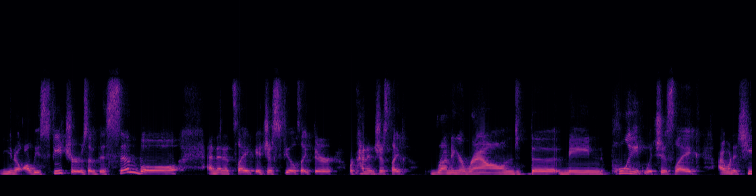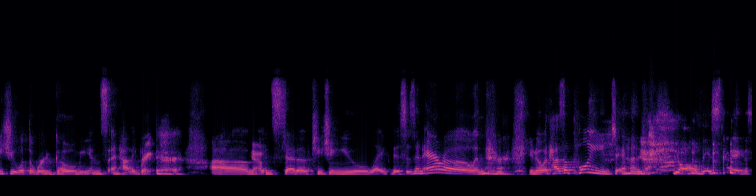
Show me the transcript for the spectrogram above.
you know all these features of this symbol and then it's like it just feels like they're we're kind of just like running around the main point, which is like, I want to teach you what the word go means and how to get right. there. Um, yeah. Instead of teaching you, like, this is an arrow and there, you know, it has a point and yeah. you know, all these things.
